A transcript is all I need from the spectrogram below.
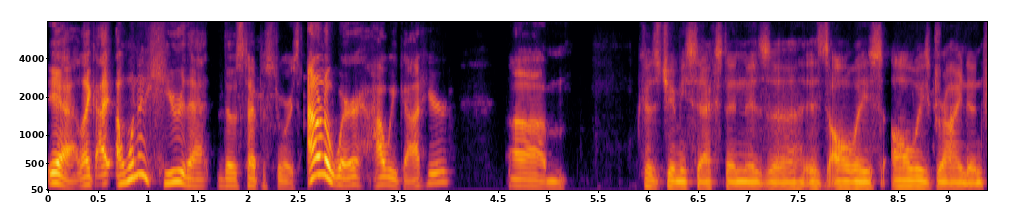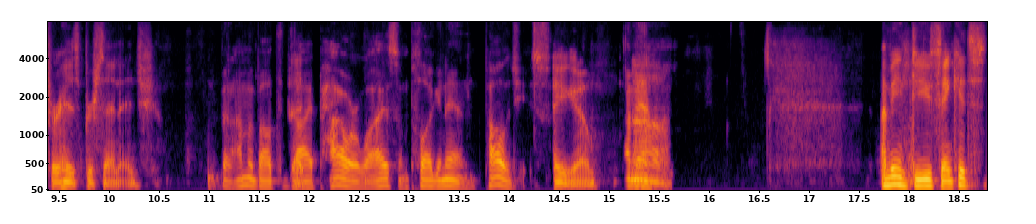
Yeah, like I, I want to hear that those type of stories. I don't know where how we got here. Um because Jimmy Sexton is uh is always always grinding for his percentage. But I'm about to die power wise. I'm plugging in. Apologies. There you go. I'm in. Uh, I mean, do you think it's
